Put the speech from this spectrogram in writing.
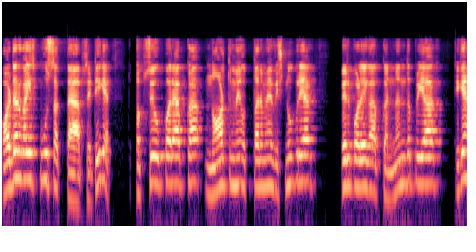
ऑर्डर वाइज पूछ सकता है आपसे, ठीक है? सबसे ऊपर है आपका नॉर्थ में, उत्तर में विष्णु प्रयाग फिर पड़ेगा आपका नंद प्रयाग ठीक है?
